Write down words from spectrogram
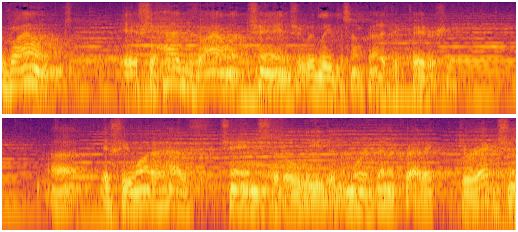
violent, if you had violent change, it would lead to some kind of dictatorship. Uh, if you want to have change that will lead in a more democratic direction,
